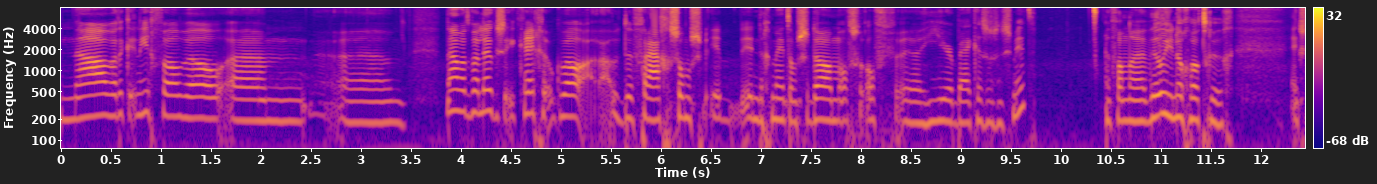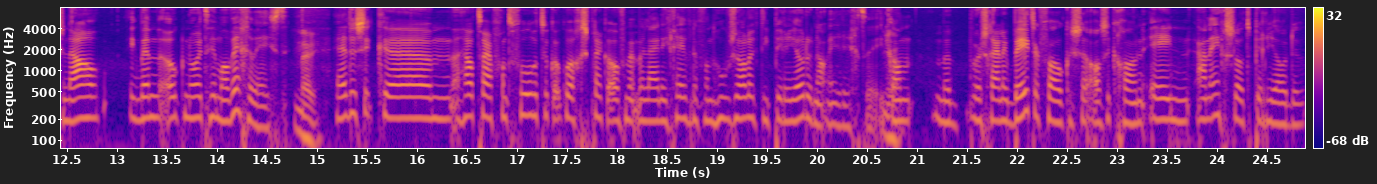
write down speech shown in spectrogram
Nou, wat ik in ieder geval wel. Um, um, nou, wat wel leuk is, ik kreeg ook wel de vraag soms in de gemeente Amsterdam of, of uh, hier bij Kessels en Smit. Van uh, wil je nog wel terug? En ik zei nou, ik ben ook nooit helemaal weg geweest. Nee. Hè, dus ik uh, had daar van tevoren natuurlijk ook wel gesprekken over met mijn leidinggevende van hoe zal ik die periode nou inrichten. Ik Ja. kan me waarschijnlijk beter focussen als ik gewoon één aaneengesloten periode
